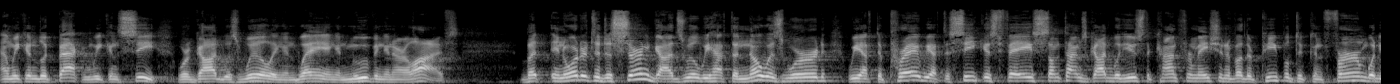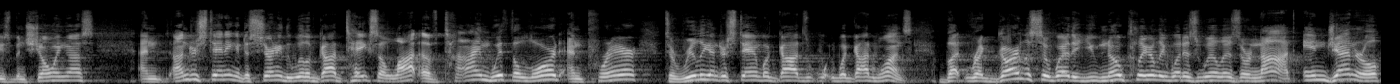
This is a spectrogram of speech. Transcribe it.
and we can look back and we can see where God was willing and weighing and moving in our lives. But in order to discern God's will, we have to know His Word, we have to pray, we have to seek His face. Sometimes God will use the confirmation of other people to confirm what He's been showing us. And understanding and discerning the will of God takes a lot of time with the Lord and prayer to really understand what, God's, what God wants. But regardless of whether you know clearly what His will is or not, in general,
